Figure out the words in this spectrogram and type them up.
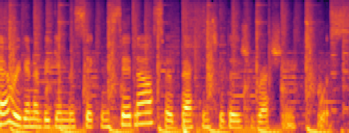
Okay, we're going to begin the second set now, so back into those Russian twists.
